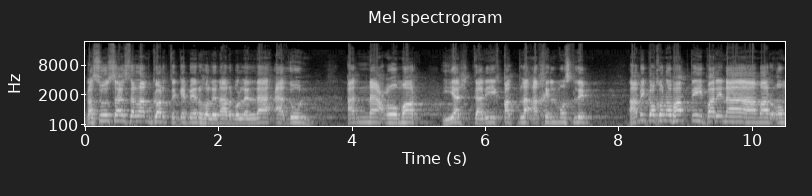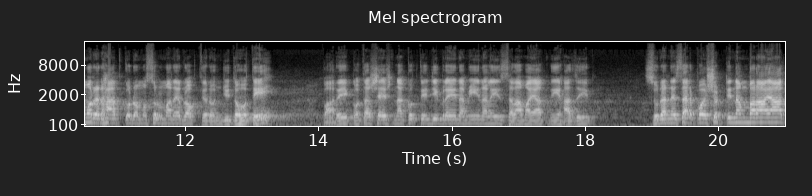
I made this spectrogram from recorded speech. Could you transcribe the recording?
রাসুল সাল্লাম ঘর থেকে বের হলেন আর বললেন, লা আদুন আন্না ওমর। ইয়াশতারি কাতলা আখিল মুসলিম আমি কখনো ভাবতেই পারি না আমার ওমরের হাত কোনো মুসলমানের রক্তে রঞ্জিত হতে পারে কথা শেষ না করতে জিব্রাইন আমিন আলী সালাম আয়াত নিয়ে হাজির সূরা নেসার পঁয়ষট্টি নম্বর আয়াত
